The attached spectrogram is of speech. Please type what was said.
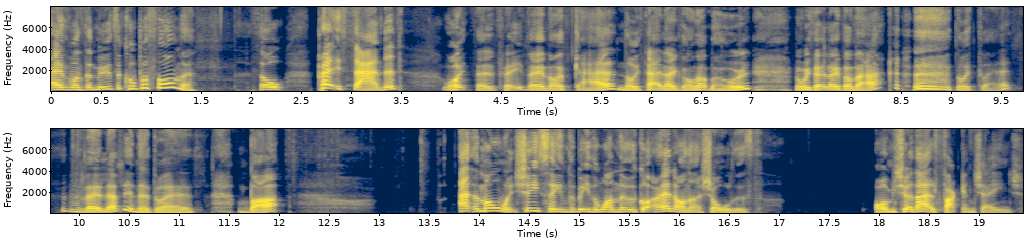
everyone's a musical performer. So, pretty standard. Right, so pretty, very nice guy. Nice fat legs on that boy. Nice fat legs on that. nice dress. Very lovely in the dress. But, at the moment, she seems to be the one that has got her head on her shoulders. I'm sure that'll fucking change.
